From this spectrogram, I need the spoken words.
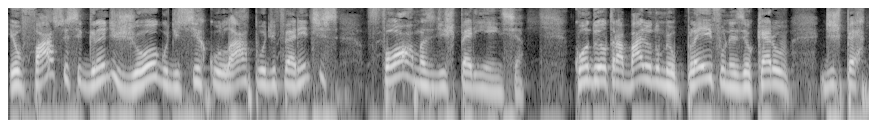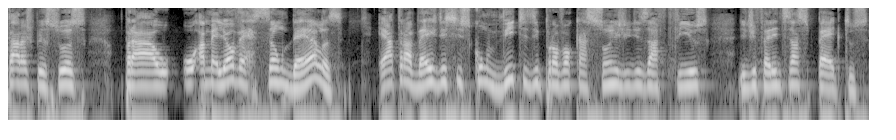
eu faço esse grande jogo de circular por diferentes formas de experiência. Quando eu trabalho no meu playfulness, eu quero despertar as pessoas para a melhor versão delas, é através desses convites e provocações de desafios de diferentes aspectos.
